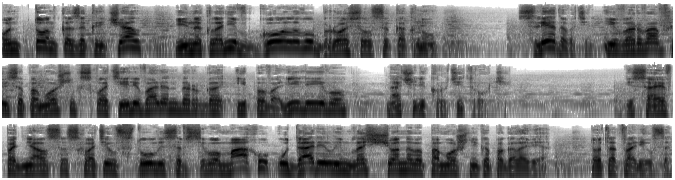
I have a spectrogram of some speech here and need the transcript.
Он тонко закричал и, наклонив голову, бросился к окну. Следователь и ворвавшийся помощник схватили Валенберга и повалили его, начали крутить руки. Исаев поднялся, схватил стул и со всего маху ударил им лощенного помощника по голове. Тот отвалился.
